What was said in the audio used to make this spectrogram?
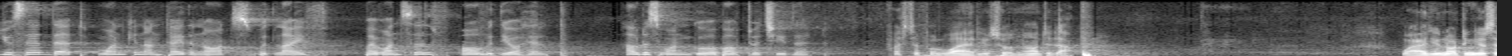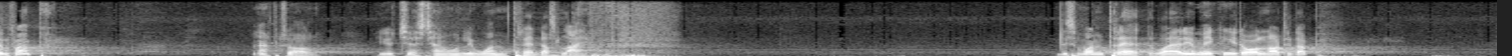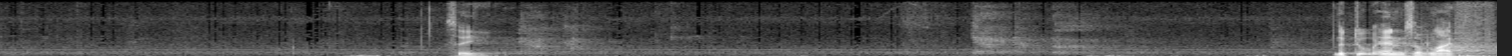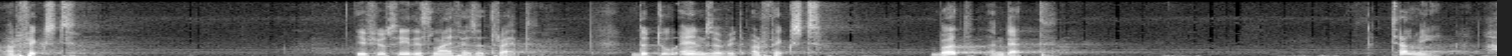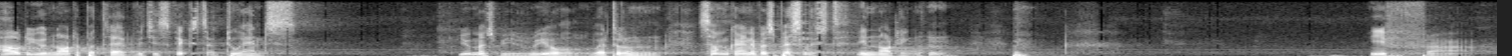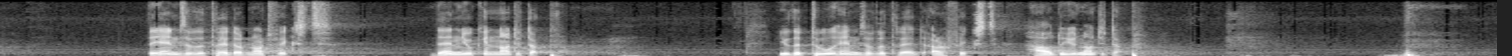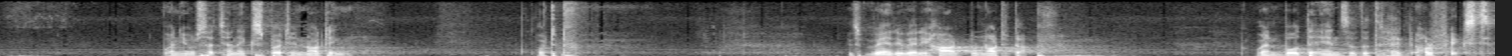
You said that one can untie the knots with life by oneself or with your help. How does one go about to achieve that? First of all, why are you so knotted up? Why are you knotting yourself up? After all, you just have only one thread of life. This one thread, why are you making it all knotted up? See, the two ends of life are fixed. If you see this life as a thread, the two ends of it are fixed, birth and death. Tell me, how do you knot up a thread which is fixed at two ends? You must be a real veteran, some kind of a specialist in knotting If uh, the ends of the thread are not fixed, then you can knot it up. If the two ends of the thread are fixed, how do you knot it up? When you're such an expert in knotting, what to do? It's very, very hard to knot it up when both the ends of the thread are fixed.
